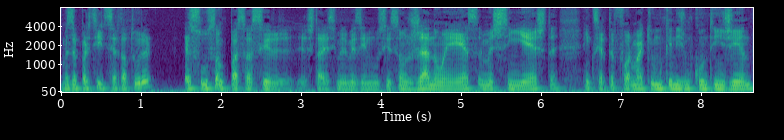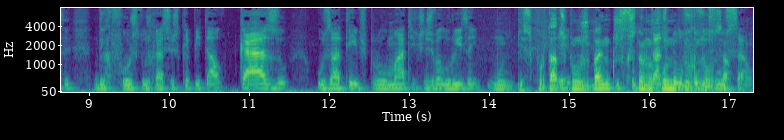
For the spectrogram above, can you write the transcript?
Mas a partir de certa altura a solução que passa a ser estar em cima da mesa em negociação já não é essa, mas sim esta, em que, de certa forma, há aqui um mecanismo contingente de reforço dos rácios de capital, caso os ativos problemáticos desvalorizem muito. E suportados é, pelos bancos que estão no fundo, pelo fundo de resolução. resolução.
